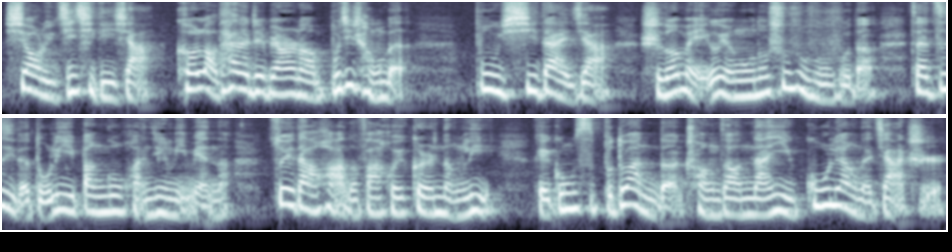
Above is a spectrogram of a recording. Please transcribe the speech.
效率极其低下。可老太太这边呢，不计成本。不惜代价，使得每一个员工都舒舒服服的在自己的独立办公环境里面呢，最大化的发挥个人能力，给公司不断的创造难以估量的价值。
